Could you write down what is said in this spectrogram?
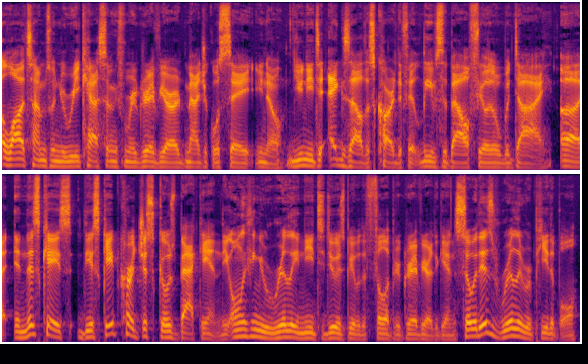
a lot of times when you recast something from your graveyard, Magic will say, you know, you need to exile this card. If it leaves the battlefield, it would die. Uh, in this case, the escape card just goes back in. The only thing you really need to do is be able to fill up your graveyard again. So it is really repeatable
